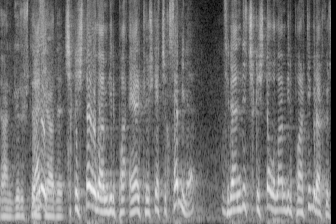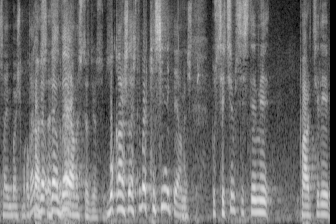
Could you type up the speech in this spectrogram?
Yani görüşten Yani ziyade. çıkışta olan bir eğer köşke çıksa bile trendi çıkışta olan bir parti bırakıyor Sayın Başbakan. O Ve- karşılaştırma ve- ve yanlıştır diyorsunuz. Bu karşılaştırma kesinlikle yanlıştır. Bu seçim sistemi partili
